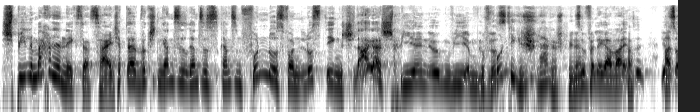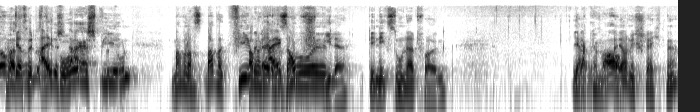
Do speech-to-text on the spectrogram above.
Spiele machen in nächster Zeit. Ich habe da wirklich ein ganzes, ganzes, ganzen Fundus von lustigen Schlagerspielen irgendwie im gefunden. Lustige Schlagerspiele. Zufälligerweise. Sowas, das so mit Alkohol Schlagerspiel. zu tun? Machen wir noch, machen wir, Viel machen wir mit Alkohol. Saufspiele, die nächsten 100 Folgen. Ja, Ja, können wir wäre auch. auch nicht schlecht, ne?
